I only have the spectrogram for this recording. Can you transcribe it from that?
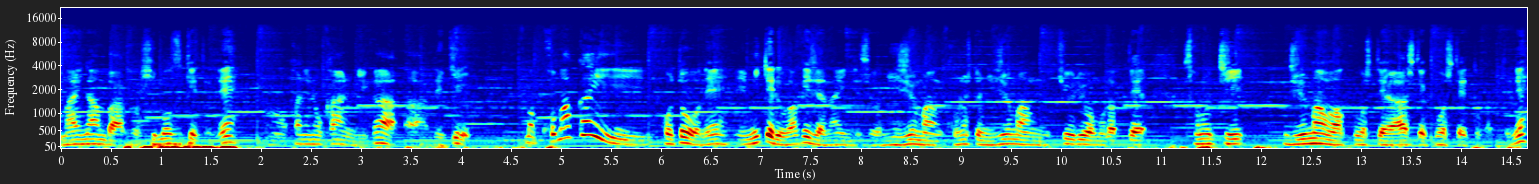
マイナンバーと紐付けてね、金の管理ができる。まあ、細かいことをね、見てるわけじゃないんですよ。20万、この人20万給料もらって、そのうち10万はこうして、ああして、こうしてとかってね。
